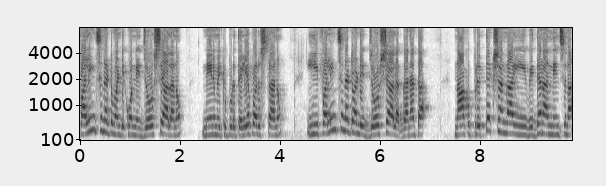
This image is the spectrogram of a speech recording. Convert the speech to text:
ఫలించినటువంటి కొన్ని జోస్యాలను నేను మీకు ఇప్పుడు తెలియపరుస్తాను. ఈ ఫలించినటువంటి జోస్యాల ఘనత నాకు ప్రత్యక్షంగా ఈ విద్యను అందించిన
